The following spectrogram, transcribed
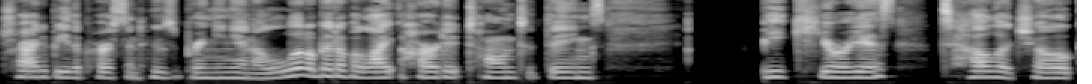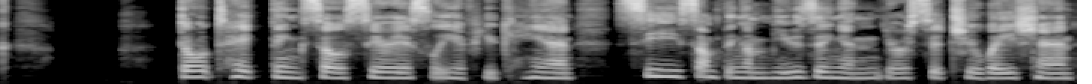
Try to be the person who's bringing in a little bit of a light-hearted tone to things. Be curious, tell a joke, don't take things so seriously if you can. See something amusing in your situation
